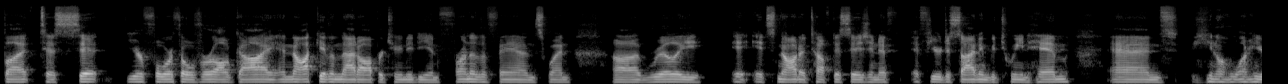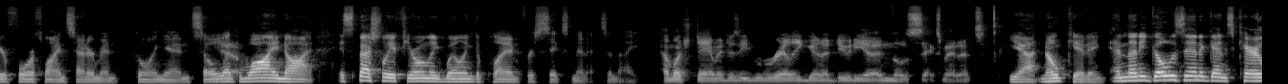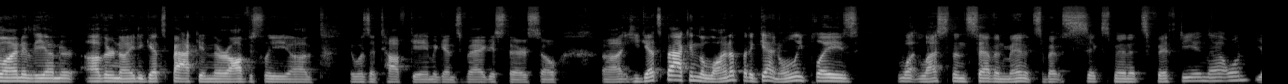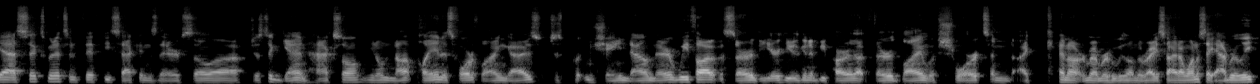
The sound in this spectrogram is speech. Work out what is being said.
But to sit your fourth overall guy and not give him that opportunity in front of the fans when uh, really it, it's not a tough decision if if you're deciding between him and you know one of your fourth line centermen going in. So yeah. like why not? Especially if you're only willing to play him for six minutes a night how much damage is he really gonna do to you in those six minutes? Yeah, no kidding. And then he goes in against Carolina the under, other night. He gets back in there. Obviously, uh, it was a tough game against Vegas there, so uh, he gets back in the lineup. But again, only plays what less than seven minutes, about six minutes fifty in that one. Yeah, six minutes and fifty seconds there. So uh just again, Hakstol, you know, not playing his fourth line guys, just putting Shane down there. We thought at the start of the year he was going to be part of that third line with Schwartz, and I cannot remember who was on the right side. I want to say Eberle.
